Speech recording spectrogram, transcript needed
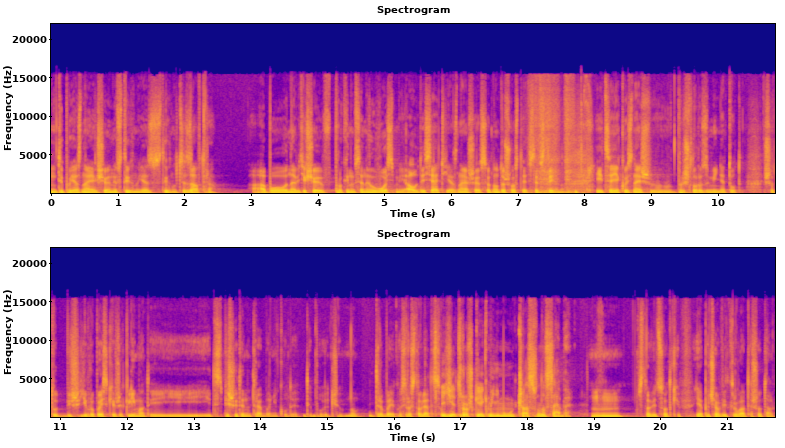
Ну, типу, я знаю, якщо я не встигну, я встигну це завтра. Або навіть якщо я прокинувся не о 8, а о 10, я знаю, що я все одно до 6 все встигну. І це якось, знаєш, прийшло розуміння тут, що тут більш європейський вже клімат, і і спішити не треба нікуди. Типу, якщо ну, треба якось розставляти свої. Є трошки, як мінімум, часу на себе. Угу. Сто відсотків. Я почав відкривати, що так.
